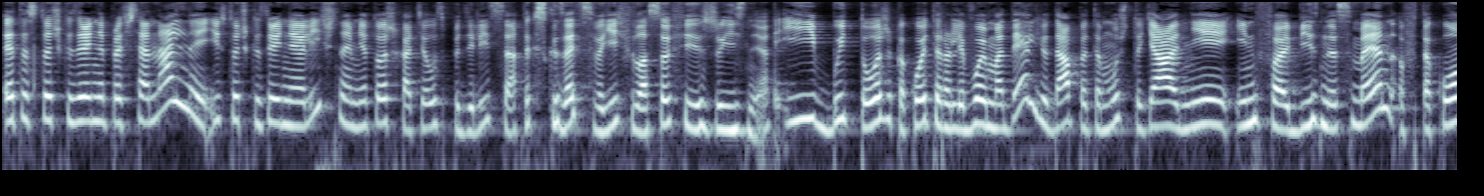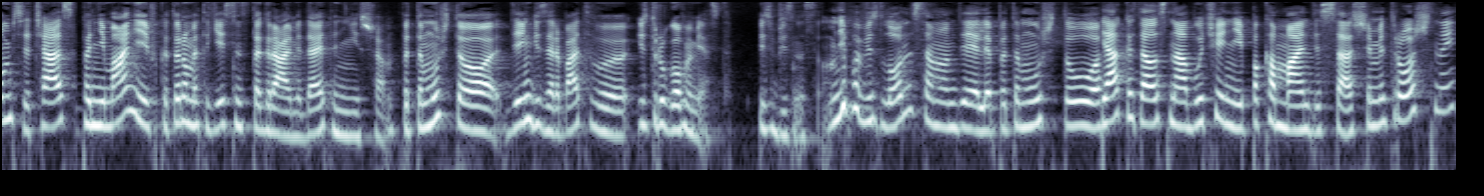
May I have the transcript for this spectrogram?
Это с точки зрения профессиональной и с точки зрения личной мне тоже хотелось поделиться, так сказать, своей философией жизни. И быть тоже какой-то ролевой моделью, да, потому что я не инфобизнесмен в таком сейчас понимании, в котором это есть в Инстаграме, да, это ниша. Потому что деньги зарабатываю из другого места из бизнеса. Мне повезло на самом деле, потому что я оказалась на обучении по команде Саши Митрошиной,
